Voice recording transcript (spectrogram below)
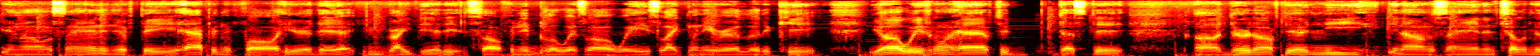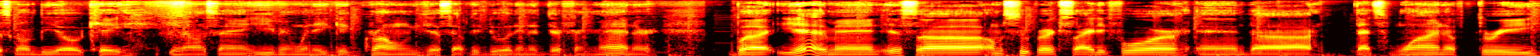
you know what i'm saying? And if they happen to fall here or there you right there to soften and blow as always like when they were a little kid. You're always gonna have to dust the uh, dirt off their knee you know what i'm saying and tell them it's gonna be okay you know what i'm saying? Even when they get grown you just have to do it in a different manner. But yeah man it's uh i'm super excited for and uh that's one of three.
